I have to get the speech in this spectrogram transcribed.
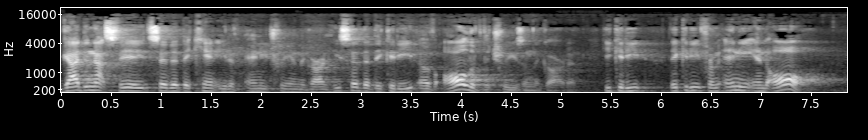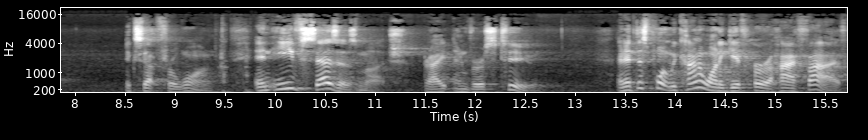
God did not say, say that they can't eat of any tree in the garden. He said that they could eat of all of the trees in the garden. He could eat, they could eat from any and all except for one. And Eve says as much, right, in verse 2. And at this point, we kind of want to give her a high five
